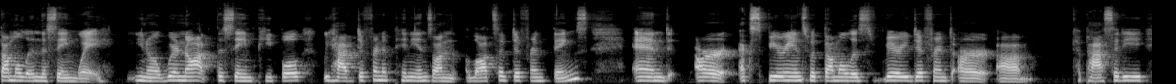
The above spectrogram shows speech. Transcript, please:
Tamil in the same way. You know, we're not the same people. We have different opinions on lots of different things. And our experience with Tamil is very different. Our um, capacity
